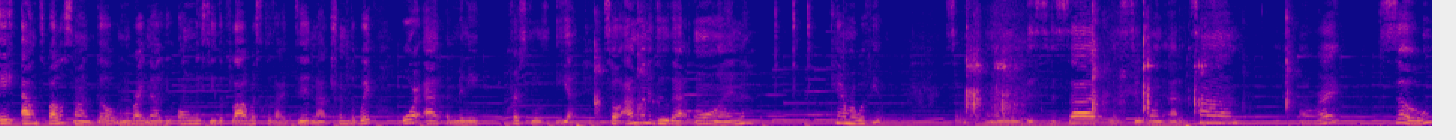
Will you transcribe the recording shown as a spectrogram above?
8 ounce Palo Santo. And right now you only see the flowers because I did not trim the wick or add the mini crystals yet. So I'm going to do that on camera with you. So I'm going to move this to the side. Let's do one at a time. All right. So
